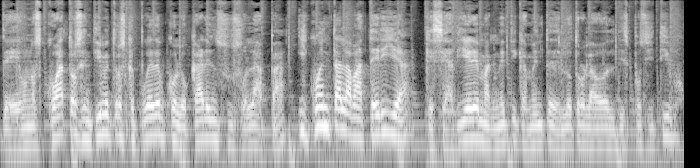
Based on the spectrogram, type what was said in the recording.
de unos 4 centímetros que puede colocar en su solapa y cuenta la batería que se adhiere magnéticamente del otro lado del dispositivo.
